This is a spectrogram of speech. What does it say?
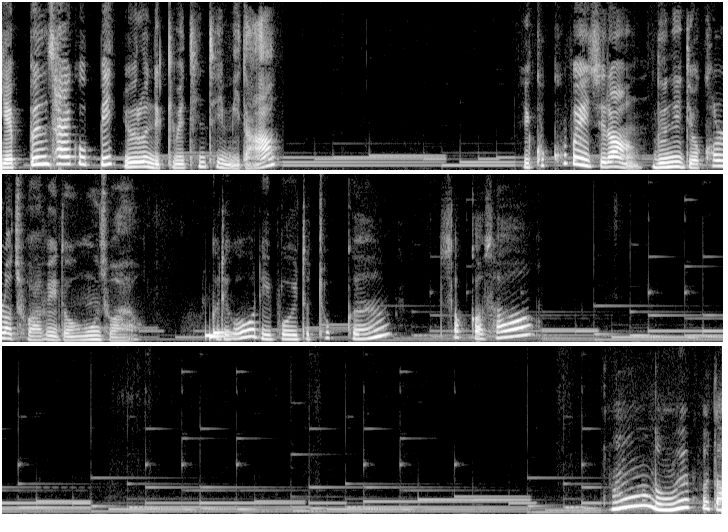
예쁜 살구빛 이런 느낌의 틴트입니다. 이 코코 베이지랑 누니 디어 컬러 조합이 너무 좋아요. 그리고 립 오일도 조금 섞어서 음, 너무 예쁘다.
